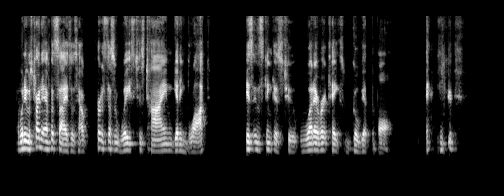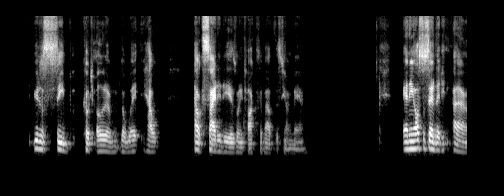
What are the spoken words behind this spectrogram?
And what he was trying to emphasize is how Curtis doesn't waste his time getting blocked. His instinct is to whatever it takes, go get the ball. you, you just see Coach Odom the way how how excited he is when he talks about this young man. And he also said that he, uh,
